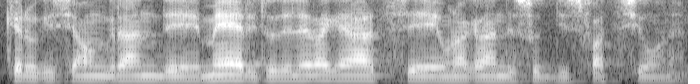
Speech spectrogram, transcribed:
credo che sia un grande merito delle ragazze e una grande soddisfazione.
